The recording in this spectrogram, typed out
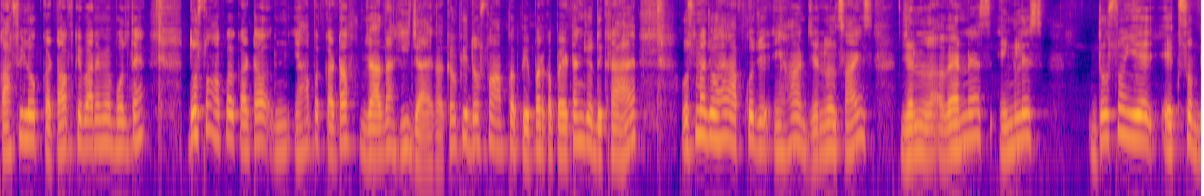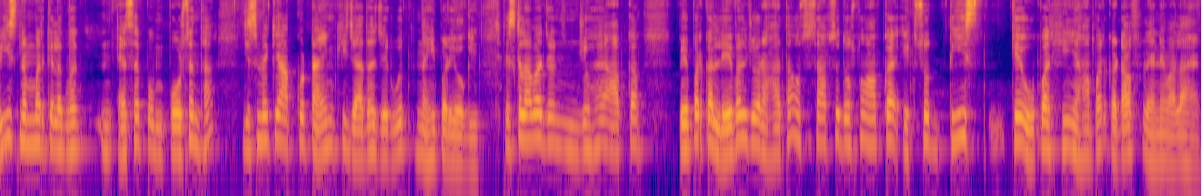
काफ़ी लोग कट ऑफ़ के बारे में बोलते हैं। दोस्तों, आपका कट ऑफ़ यहाँ पर कट ऑफ़ ज़्यादा ही जाएगा, क्योंकि दोस्तों, आपका पेपर का पैटर्न जो दिख रहा है, उसमें जो है आपको जो यहाँ general science general awareness English दोस्तों, ये 120 नंबर के लगभग ऐसा पोर्शन था, जिसमें कि आपको टाइम की ज़्यादा ज़रूरत नहीं पड़ी होगी। इसके अलावा जो जो है आपका पेपर का लेवल जो रहा था, उस हिसाब से दोस्तों, आपका 130 के ऊपर ही यहाँ पर कट ऑफ़ रहने वाला है।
